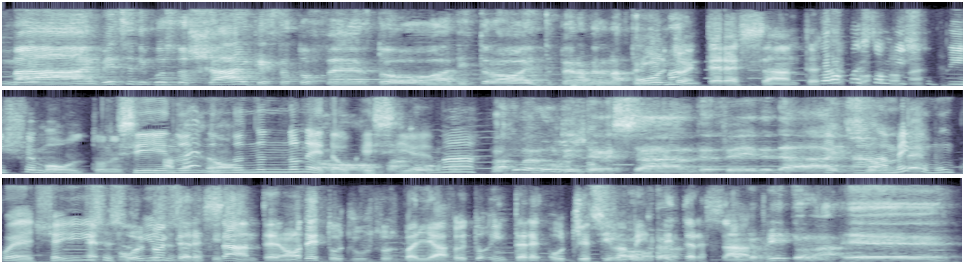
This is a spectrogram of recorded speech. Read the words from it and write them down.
Ma invece di questo Shai che è stato offerto a Detroit per avere la prima, Molto interessante. Però questo secondo mi me. stupisce molto. nel Sì, non, me no. non- non- non è da No, ok ma sì, eh, come- ma ma come è molto so. interessante, Fede, dai. a, su. a me beh, comunque, cioè io, io È se so- molto io interessante, non ho detto giusto o sbagliato, ho detto inter- Sì, oggettivamente ho cap- interessante. Ho capito, ma eh,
